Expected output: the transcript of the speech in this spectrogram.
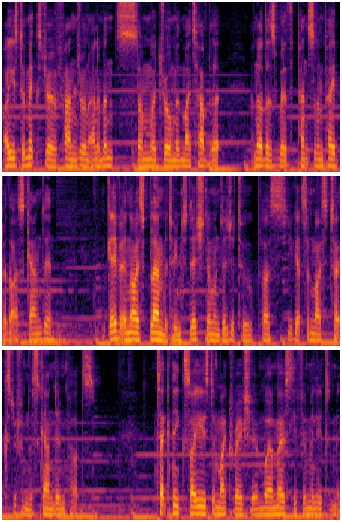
I used a mixture of hand-drawn elements, some were drawn with my tablet, and others with pencil and paper that I scanned in. It gave it a nice blend between traditional and digital, plus you get some nice texture from the scanned in parts. The techniques I used in my creation were mostly familiar to me,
